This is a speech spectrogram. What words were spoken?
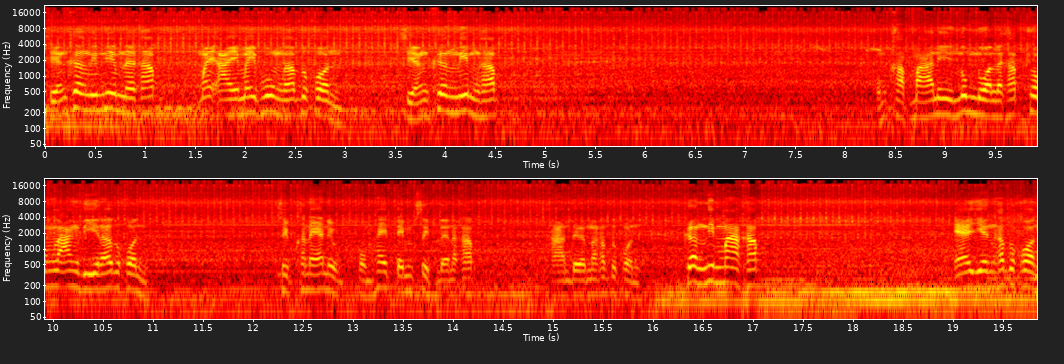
เสียงเครื่องนิ่มๆเลยครับ ไม่ไอไม่พุ่งครับทุกคนเสียงเครื่องนิ่มครับ ผมขับมานี่นุ่มนวลเลยครับ ช่วงล่างดีนะครับทุกคน10คะแนนอยู่ผมให้เต็ม10เลยนะครับทานเดิมนะครับทุกคน เครื่องนิ่มมากครับ แอร์เย็นครับทุกคน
